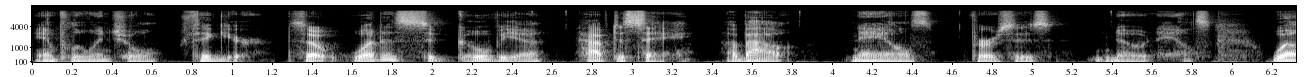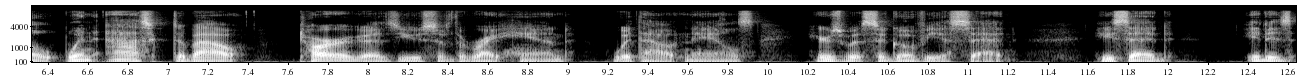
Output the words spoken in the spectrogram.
influential figure. So, what does Segovia have to say about nails versus no nails? Well, when asked about Tarrega's use of the right hand without nails, here's what Segovia said. He said, It is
